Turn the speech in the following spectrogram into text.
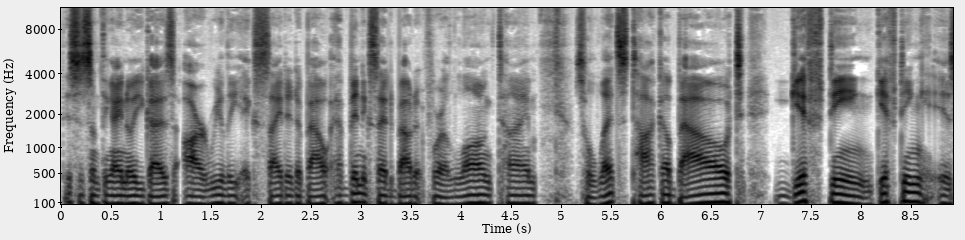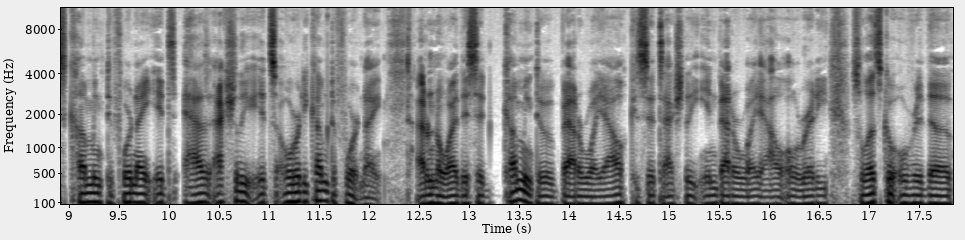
This is something I know you guys are really excited about, have been excited about it for a long time. So let's talk about gifting. Gifting is coming to Fortnite. It has actually, it's already come to Fortnite. I don't know why they said coming to Battle Royale because it's actually in Battle Royale already. So let's go over the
